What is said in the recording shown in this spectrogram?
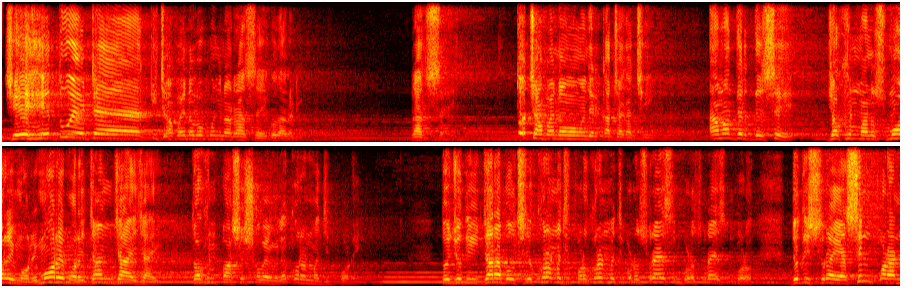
যেহেতু এটা কি চাপাই নবাবগঞ্জ না রাজশাহী? গোদাগাড়ি রাজশাহী। তো চাপাই নবাবগঞ্জের কাছাকাছি। আমাদের দেশে যখন মানুষ মরে মরে মরে মরে যান যায় যায়, তখন পাশে সবাই মিলে কোরআন মাজিদ পড়ে। তো যদি যারা বলছে যে কোরআন মাজিদ পড়ো, কোরআন মাজিদ পড়ো সুরাই ইয়াসিন পড়ো সুরাই ইয়াসিন পড়ো, যদি সুরাই ইয়াসিন পড়ান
